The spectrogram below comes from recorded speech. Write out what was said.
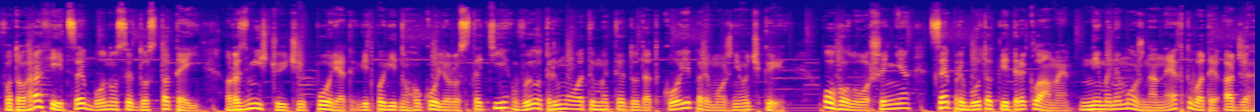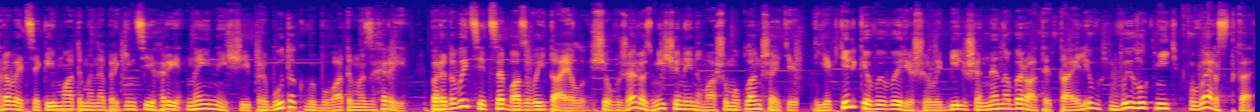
Фотографії це бонуси до статей. Розміщуючи поряд відповідного кольору статті, ви отримуватимете додаткові переможні очки. Оголошення це прибуток від реклами. Ними не можна нехтувати, адже гравець, який матиме наприкінці гри найнижчий прибуток, вибуватиме з гри. Передовиці це базовий тайл, що вже розміщений на вашому планшеті. Як тільки ви вирішили більше не набирати тайлів, вигукніть верстка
